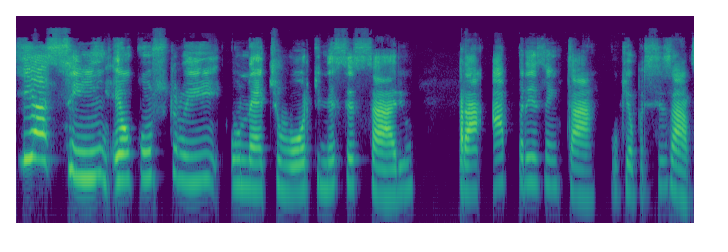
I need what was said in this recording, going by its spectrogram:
E assim eu construí o network necessário para apresentar o que eu precisava.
